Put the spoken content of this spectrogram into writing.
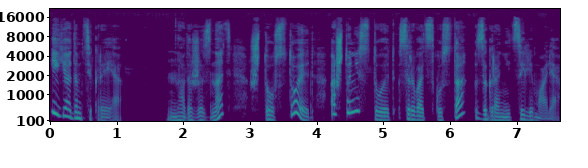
и ядам тикрея. Надо же знать, что стоит, а что не стоит срывать с куста за границей Лемаля.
